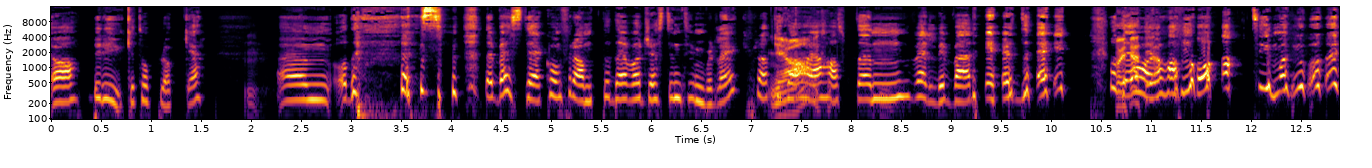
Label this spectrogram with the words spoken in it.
ja, bruke topplokket. Mm. Um, og det, det beste jeg kom fram til, det var Justin Timberlake. For at Ja, da har jeg hatt en veldig bad hair day. Og det har jo han òg hatt i mange år.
